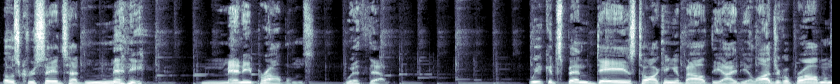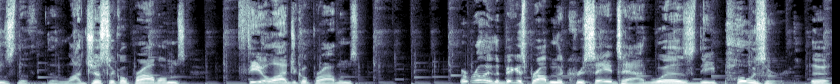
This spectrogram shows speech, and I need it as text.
those crusades had many, many problems with them. We could spend days talking about the ideological problems, the, the logistical problems, theological problems. But really, the biggest problem the Crusades had was the poser, the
